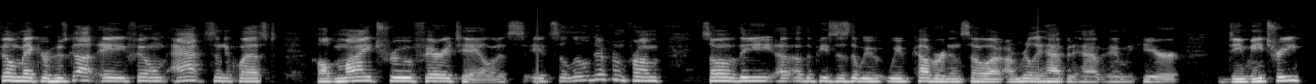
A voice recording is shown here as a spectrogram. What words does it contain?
filmmaker who's got a film at CineQuest called My True Fairy Tale. And it's it's a little different from some of the uh, of the pieces that we we've covered. And so I, I'm really happy to have him here. Dimitri,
